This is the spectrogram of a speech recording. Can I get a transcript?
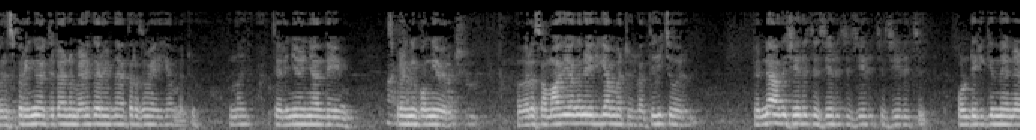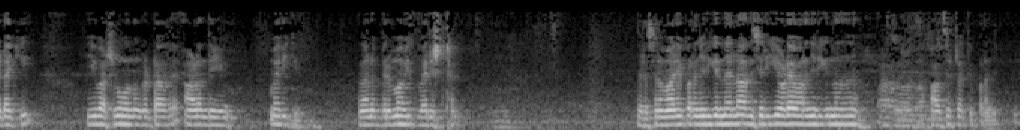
ഒരു സ്പ്രിങ് വെച്ചിട്ട് അതിന്റെ മേളിൽ കയറി ഇരുന്നാൽ എത്ര സമയം ഇരിക്കാൻ പറ്റും? ഒന്ന് ചെരിഞ്ഞു കഴിഞ്ഞാൽ എന്ത് ചെയ്യും? സ്പ്രിങ് പൊങ്ങി വരും. അതുപോലെ സമാധി അങ്ങനെ ഇരിക്കാൻ പറ്റില്ല. തിരിച്ചു വരും. പിന്നെ അത് ശീലിച്ച് ശീലിച്ച് ശീലിച്ച് ശീലിച്ച് കൊണ്ടിരിക്കുന്നതിനിടയ്ക്ക് ഈ ഭക്ഷണമൊന്നും കിട്ടാതെ ആളെന്ത് ചെയ്യും മരിക്കും. അതാണ് ബ്രഹ്മവിദ് വരിഷ്ഠൻ. ദർശനമാലി പറഞ്ഞിരിക്കുന്നതല്ല അത് ശരിക്കും എവിടെ പറഞ്ഞിരിക്കുന്നത്? ആശിഷ്ടത്തിൽ പറഞ്ഞിരിക്കുന്നു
